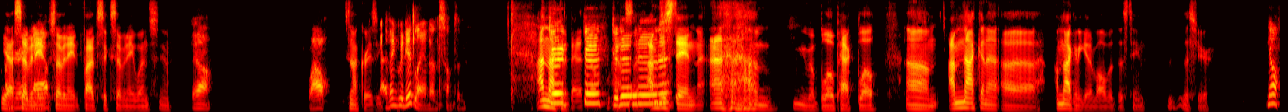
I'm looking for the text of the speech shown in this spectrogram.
yeah, seven, eight, half. seven, eight, five, six, seven, eight wins. Yeah, Yeah. Wow, it's not crazy. I think we did land on something. I'm not going to bet it. Though, du- du- honestly. I'm just saying, um, you know, blow pack blow. Um, I'm not gonna, uh, I'm not gonna get involved with this team this year. No,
